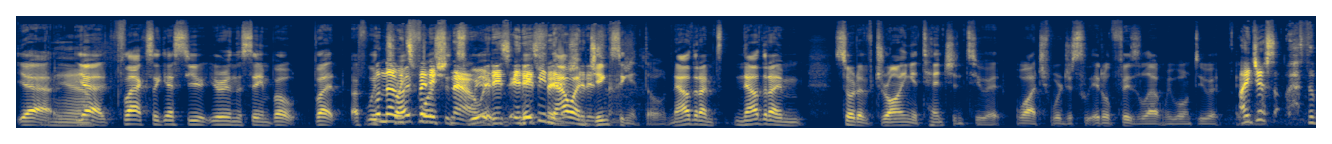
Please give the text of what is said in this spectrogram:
Yeah, Yeah. yeah, Flax. I guess you you're in the same boat, but uh, with Well, no, it's Triforce, finished now. Weird. It is- it Maybe is now. I'm jinxing finished. it though. Now that I'm now that I'm sort of drawing attention to it, watch. We're just it'll fizzle out and we won't do it. I just, the,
